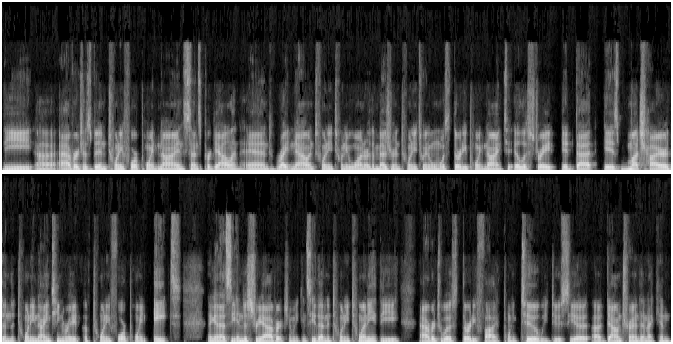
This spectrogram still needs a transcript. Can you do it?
the uh, average has been 24.9 cents per gallon. And right now in 2021, or the measure in 2021 was 30.9 to illustrate it. That is much higher than the 2019 rate of 24.8. Again, that's the industry average. And we can see that in 2020, the average was 35.2. We do see a, a downtrend. And I can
